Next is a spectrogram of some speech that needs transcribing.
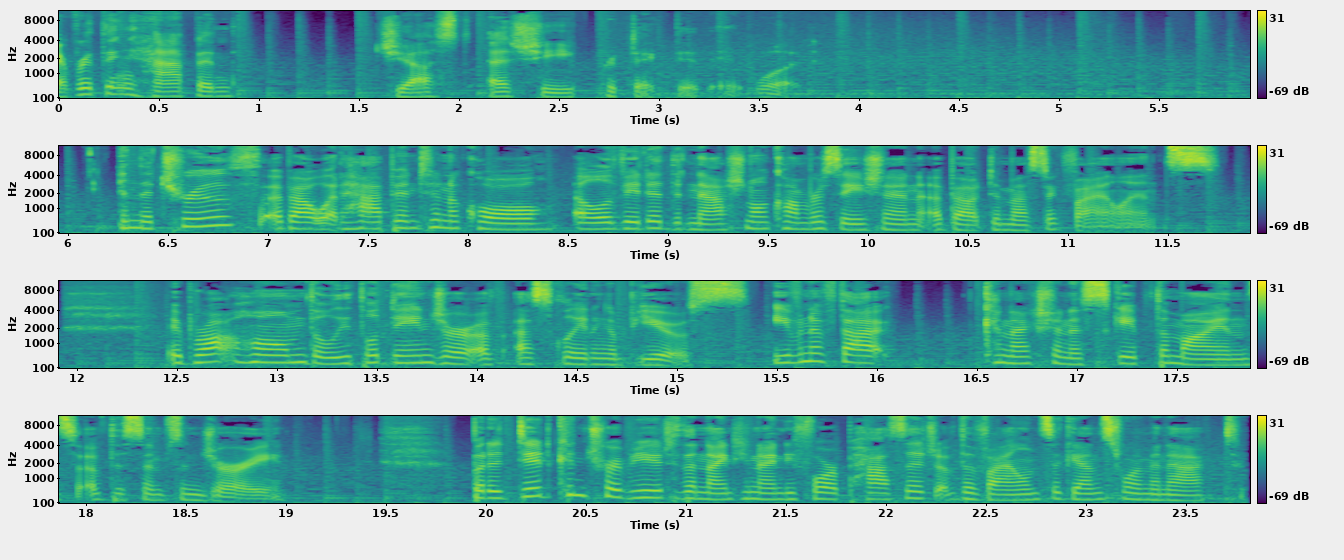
Everything happened just as she predicted it would. And the truth about what happened to Nicole elevated the national conversation about domestic violence. It brought home the lethal danger of escalating abuse, even if that connection escaped the minds of the Simpson jury. But it did contribute to the 1994 passage of the Violence Against Women Act,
